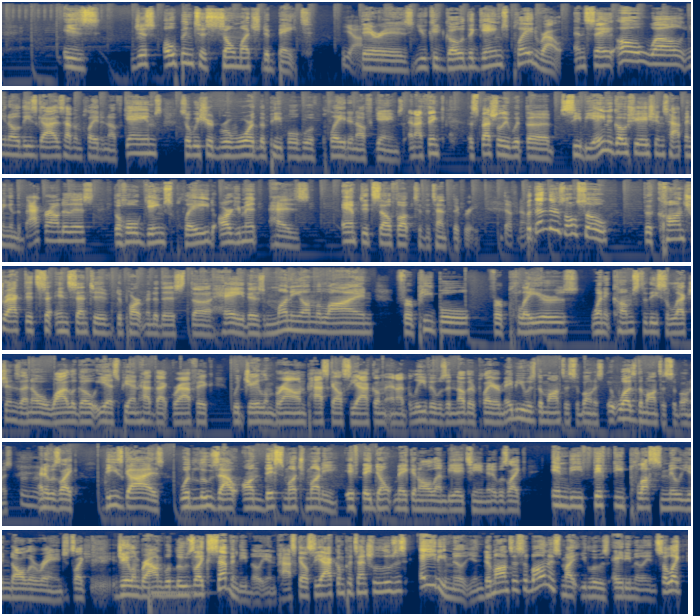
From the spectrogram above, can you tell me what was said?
is just open to so much debate yeah. there is you could go the games played route and say oh well you know these guys haven't played enough games so we should reward the people who have played enough games and i think especially with the cba negotiations happening in the background of this the whole games played argument has amped itself up to the 10th degree Definitely. but then there's also the contract it's- incentive department of this. The hey, there's money on the line for people, for players when it comes to these selections. I know a while ago ESPN had that graphic with Jaylen Brown, Pascal Siakam, and I believe it was another player. Maybe it was Domantas Sabonis. It was Domantas Sabonis. Mhm. And it was like these guys would lose out on this much money if they don't make an all NBA team. And it was like in the 50 plus million dollar range. It's like Jaylen Brown would lose like 70 million. Pascal Siakam potentially loses 80 million. Domantas Sabonis might lose 80 million. So like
